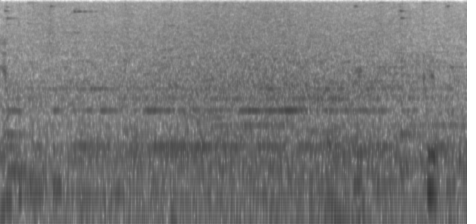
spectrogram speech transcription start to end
nhé à,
